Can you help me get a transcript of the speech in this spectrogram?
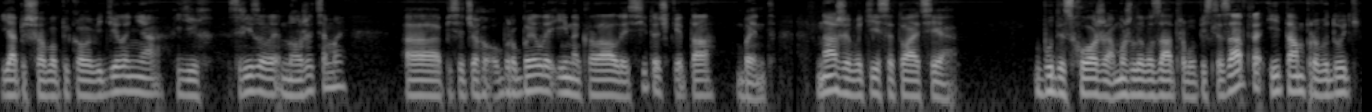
Я пішов в опікове відділення, їх зрізали ножицями, е, після чого обробили і наклали сіточки та бинт. На животі ситуація буде схожа, можливо, завтра або післязавтра, і там проведуть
